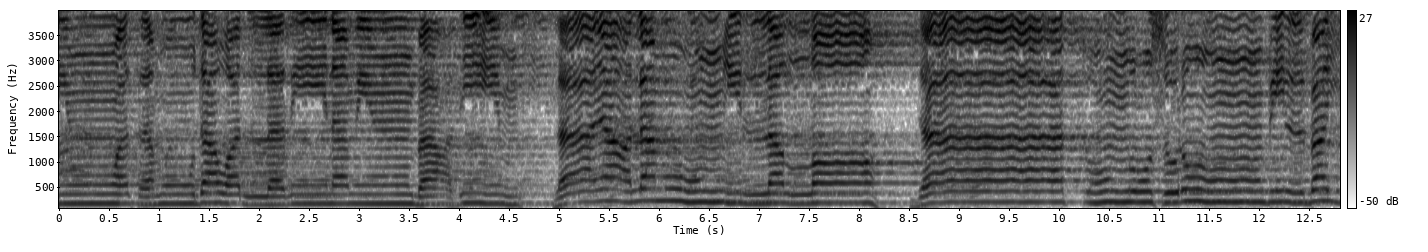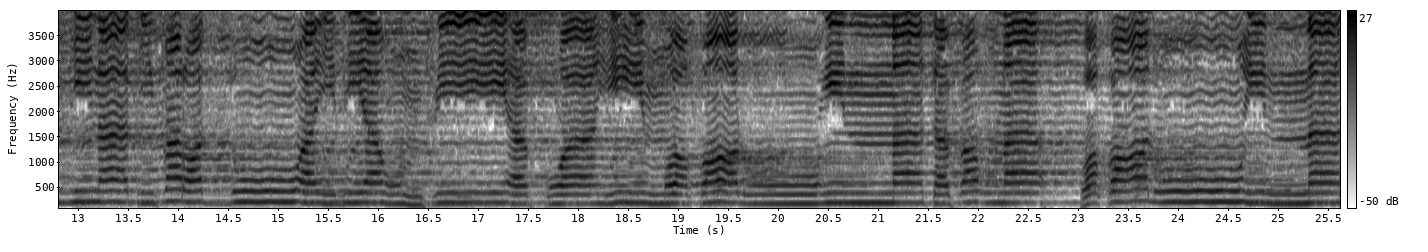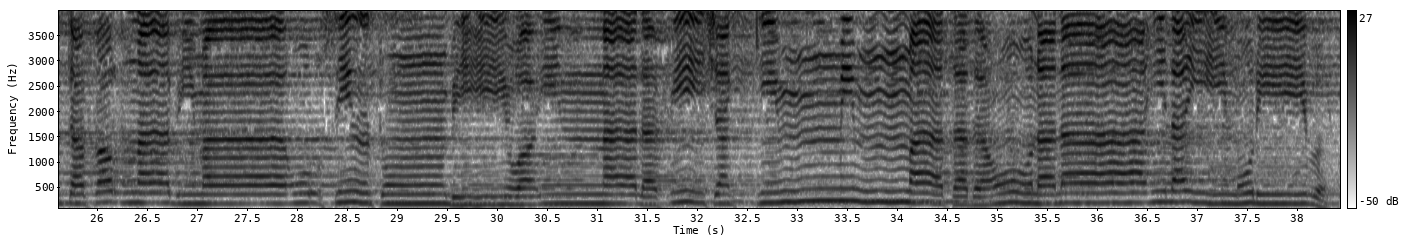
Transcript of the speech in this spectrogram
وثمود والذين من بعدهم لا يعلمهم إلا الله جاءتهم رسلهم بالبينات فردوا أيديهم في أفواههم وقالوا إنا كفرنا وقالوا إنا كفرنا بما أرسلتم به وإنا لفي شك مما تدعوننا إليه مريب.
